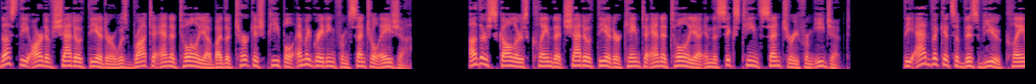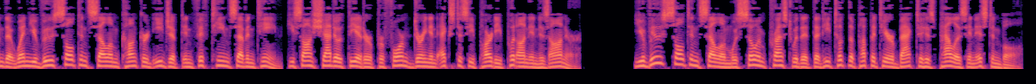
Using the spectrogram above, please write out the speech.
Thus the art of shadow theatre was brought to Anatolia by the Turkish people emigrating from Central Asia. Other scholars claim that shadow theatre came to Anatolia in the 16th century from Egypt. The advocates of this view claim that when Yavuz Sultan Selim conquered Egypt in 1517, he saw shadow theatre performed during an ecstasy party put on in his honor. Yavuz Sultan Selim was so impressed with it that he took the puppeteer back to his palace in Istanbul.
